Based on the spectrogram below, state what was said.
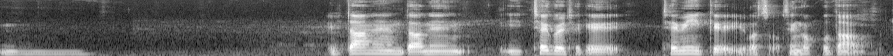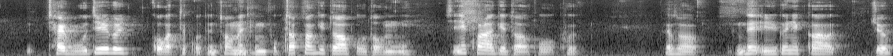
음, 일단은 나는 이 책을 되게 재미있게 읽었어. 생각보다 잘 못 읽을 것 같았거든. 처음엔 음. 좀 복잡하기도 하고 너무 시니컬하기도 하고 그, 그래서 근데 읽으니까 쭉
